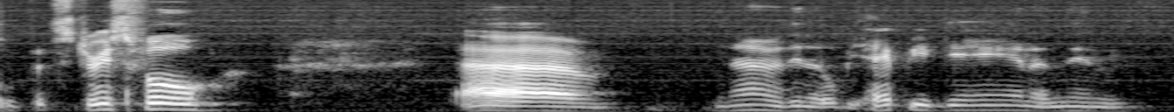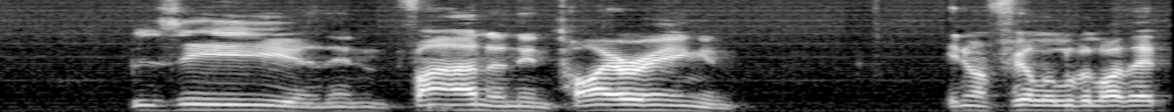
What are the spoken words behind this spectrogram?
a bit stressful. Um, you know, then it'll be happy again, and then busy, and then fun, and then tiring. And anyone feel a little bit like that?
